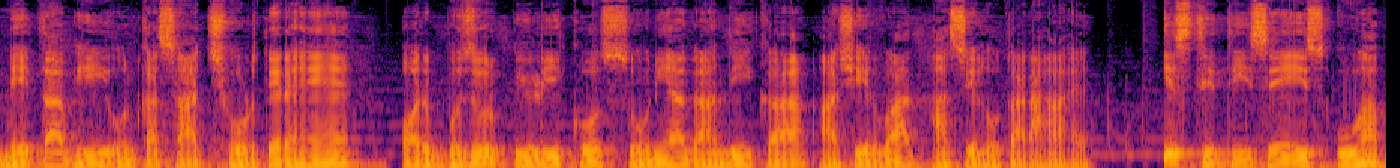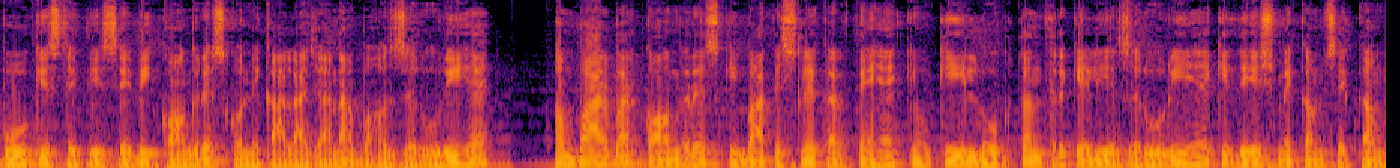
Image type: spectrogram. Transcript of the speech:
नेता भी उनका साथ छोड़ते रहे हैं और बुज़ुर्ग पीढ़ी को सोनिया गांधी का आशीर्वाद हासिल होता रहा है। इस स्थिति से, इस ऊहापोह की स्थिति से भी कांग्रेस को निकाला जाना बहुत ज़रूरी है। हम बार बार कांग्रेस की बात इसलिए करते हैं क्योंकि लोकतंत्र के लिए ज़रूरी है कि देश में कम से कम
